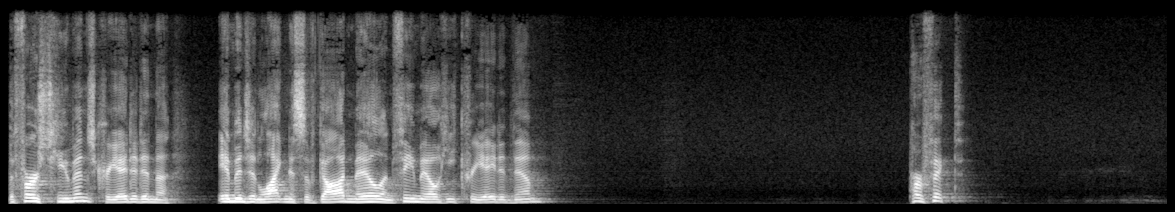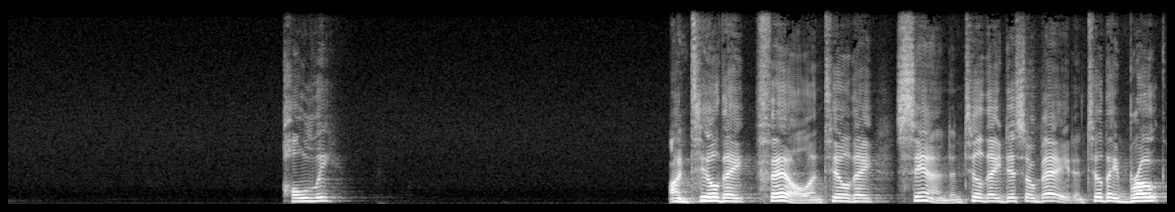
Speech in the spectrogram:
the first humans created in the image and likeness of God, male and female, He created them. Perfect. Holy. Until they fell, until they sinned, until they disobeyed, until they broke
